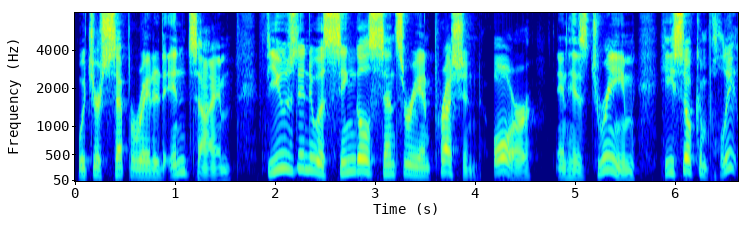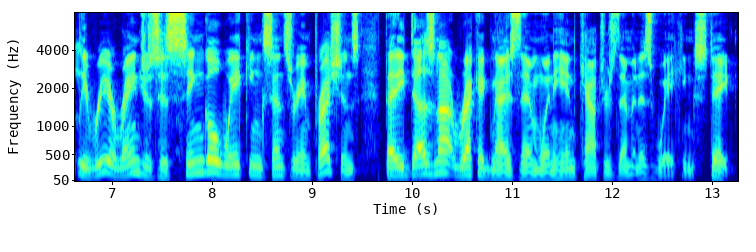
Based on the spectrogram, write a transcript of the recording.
which are separated in time, fused into a single sensory impression, or, in his dream, he so completely rearranges his single waking sensory impressions that he does not recognize them when he encounters them in his waking state.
